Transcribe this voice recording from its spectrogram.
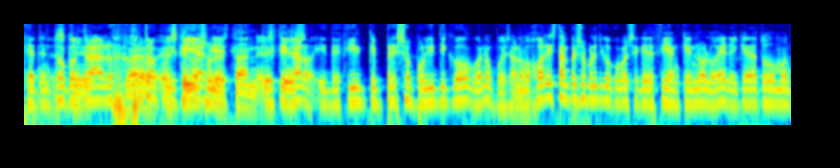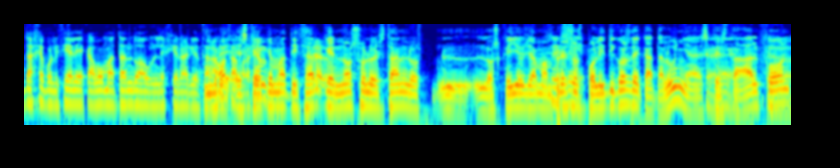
que atentó contra, la policía. Es que no solo están. es, que, claro, y decir que preso político, bueno, pues a lo mejor es tan preso político como ese que decían que no lo era y que era todo un montaje policial y acabó matando a un legionario en Zaragoza. es que hay que matizar que no solo están los, los que ellos llaman presos políticos de Cataluña. Es que está Alfon,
